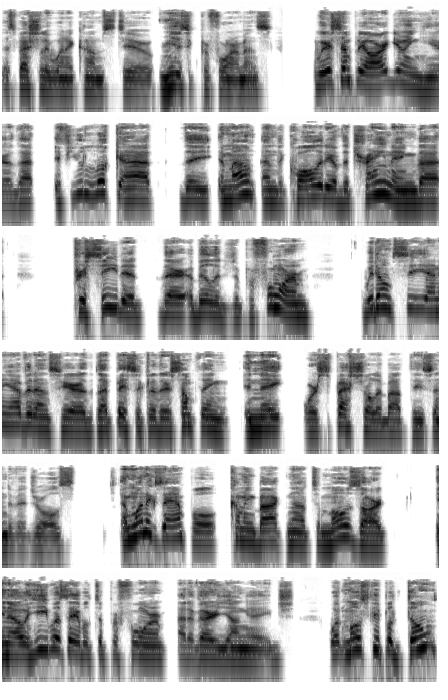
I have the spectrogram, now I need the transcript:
especially when it comes to music performance. We're simply arguing here that if you look at the amount and the quality of the training that preceded their ability to perform, we don't see any evidence here that basically there's something innate or special about these individuals. And one example, coming back now to Mozart, you know, he was able to perform at a very young age. What most people don't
